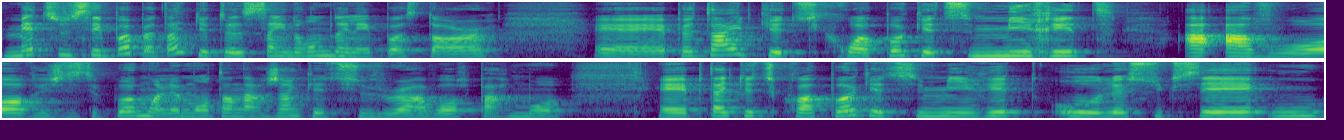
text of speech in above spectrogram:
Mais tu sais pas, peut-être que tu as le syndrome de l'imposteur. Euh, peut-être que tu crois pas que tu mérites à avoir, je sais pas moi, le montant d'argent que tu veux avoir par mois. Euh, peut-être que tu crois pas que tu mérites le succès ou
